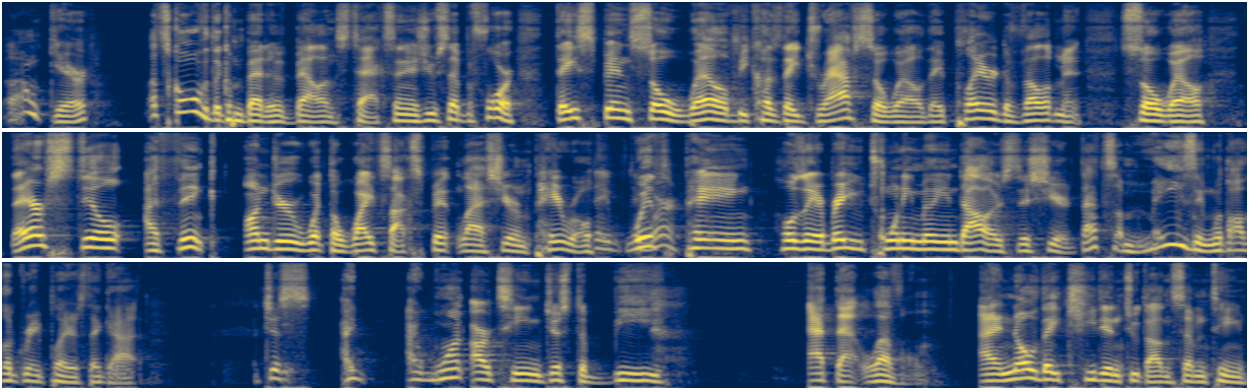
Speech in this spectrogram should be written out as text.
But I don't care. Let's go over the competitive balance tax. And as you said before, they spin so well because they draft so well, they player development so well. They're still, I think, under what the White Sox spent last year in payroll They- they with were. paying Jose Abreu $20 million this year. That's amazing with all the great players they got. Just, I, I want our team just to be at that level. I know they cheated in 2017,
